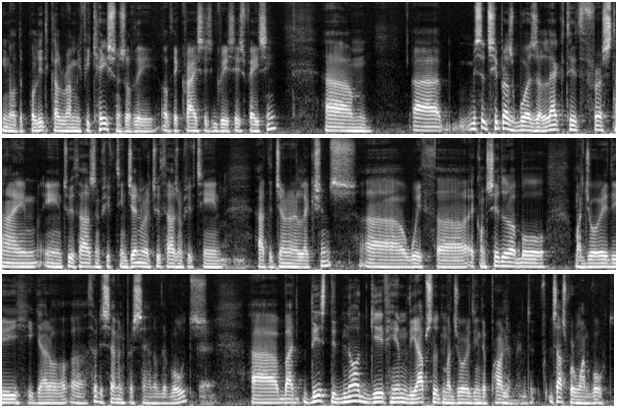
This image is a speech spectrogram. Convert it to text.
you know the political ramifications of the of the crisis Greece is facing. Um, uh, Mr. Tsipras was elected first time in 2015, January 2015, at the general elections uh, with uh, a considerable majority. He got uh, 37% of the votes. Uh, but this did not give him the absolute majority in the parliament, just for one vote.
